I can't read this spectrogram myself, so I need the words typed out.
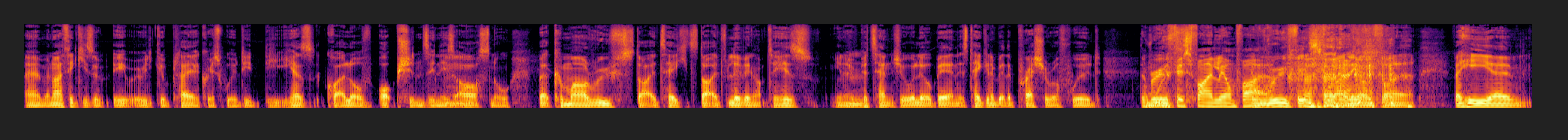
Um, and I think he's a, a, really good player, Chris Wood. He he has quite a lot of options in his mm. arsenal. But Kemar Roofe started taking started living up to his you know mm. potential a little bit, and it's taken a bit of the pressure off Wood. The roof Wood, is finally on fire. The roof is finally on fire. But he um,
